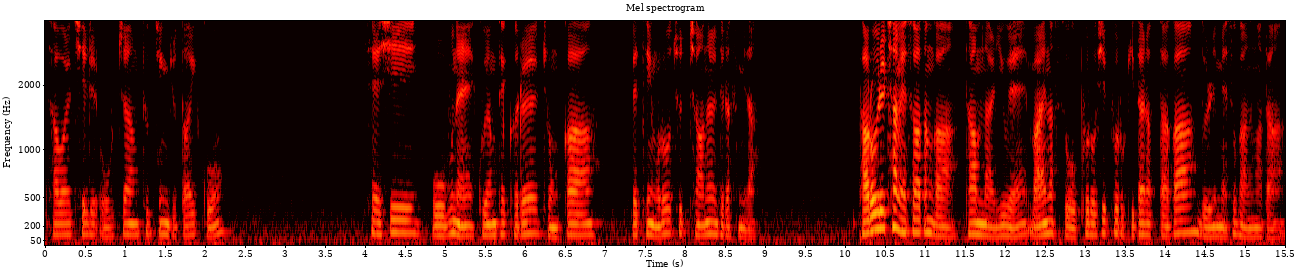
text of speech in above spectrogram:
4월 7일 오후장 특징주 떠있고 3시 5분에 구형테크를 종가 배팅으로 추천을 드렸습니다. 바로 1차 매수하던가 다음날 이후에 마이너스 5% 10% 기다렸다가 눌림 매수 가능하다.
